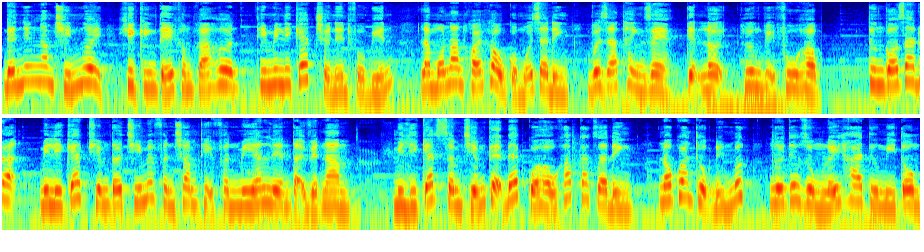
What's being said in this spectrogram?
Đến những năm 90, khi kinh tế khấm khá hơn thì Milliket trở nên phổ biến, là món ăn khoái khẩu của mỗi gia đình với giá thành rẻ, tiện lợi, hương vị phù hợp. Từng có giai đoạn, Milliket chiếm tới 90% thị phần mì ăn liền tại Việt Nam. Milliket xâm chiếm kệ bếp của hầu khắp các gia đình. Nó quen thuộc đến mức người tiêu dùng lấy hai từ mì tôm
